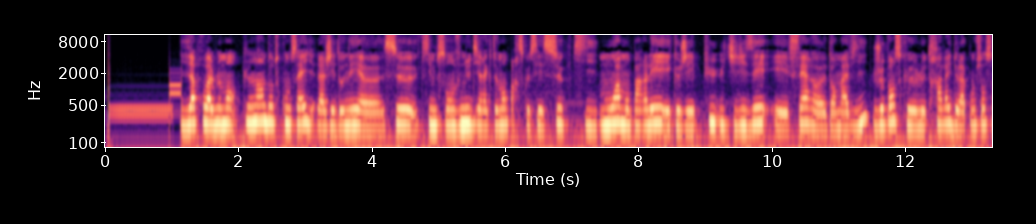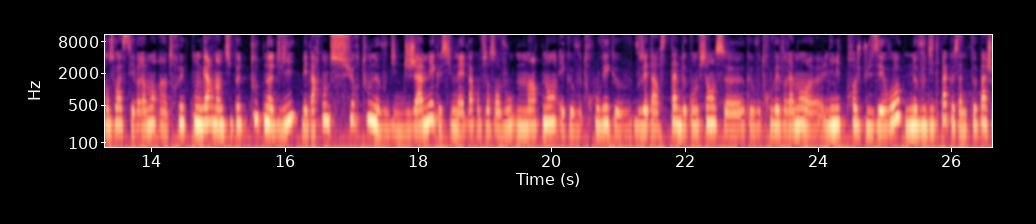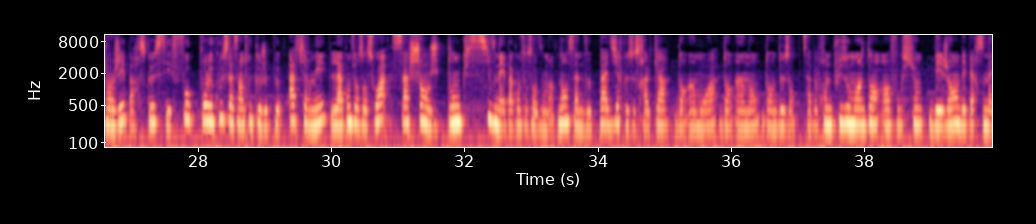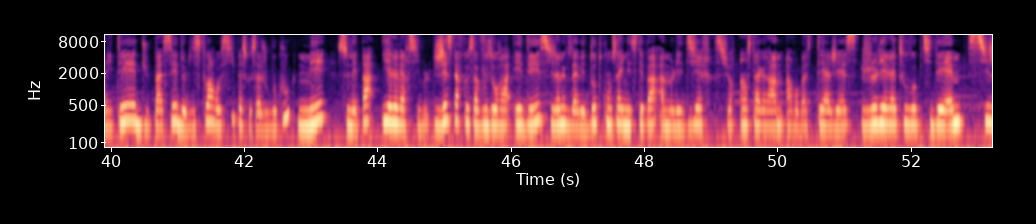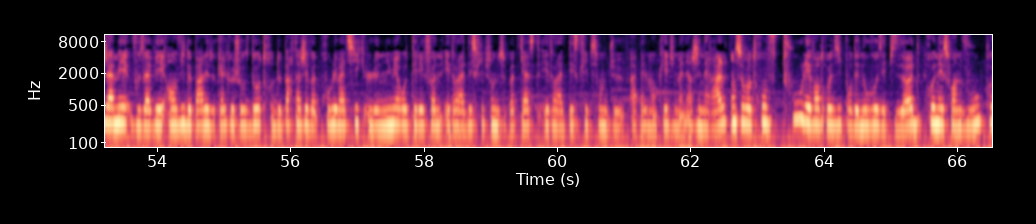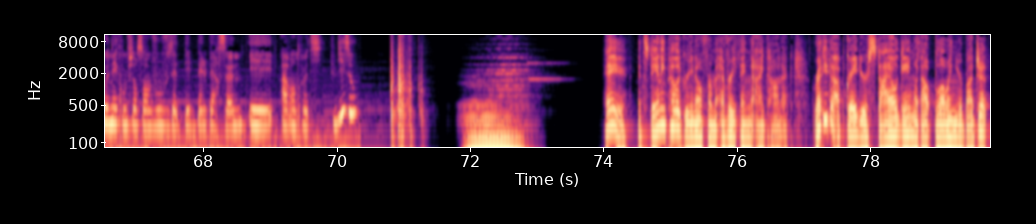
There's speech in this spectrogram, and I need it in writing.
Il y a probablement plein d'autres conseils. Là, j'ai donné euh, ceux qui me sont venus directement parce que c'est ceux qui, moi, m'ont parlé et que j'ai pu utiliser et faire euh, dans ma vie. Je pense que le travail de la confiance en soi, c'est vraiment un truc qu'on garde un petit peu toute notre vie. Mais par contre, surtout, ne vous dites jamais que si vous n'avez pas confiance en vous maintenant et que vous trouvez que vous êtes à un stade de confiance euh, que vous trouvez vraiment limite proche du zéro, ne vous dites pas que ça ne peut pas changer parce que c'est faux. Pour le coup, ça, c'est un truc que je peux affirmer. La confiance en soi, ça change. Donc si vous n'avez pas confiance en vous maintenant, ça ne veut pas dire que ce sera le cas dans un mois, dans un an, dans deux ans. Ça peut prendre plus ou moins de temps en fonction des gens, des personnalités, du passé, de l'histoire aussi, parce que ça joue beaucoup, mais ce n'est pas irréversible. J'espère que ça vous aura aidé. Si jamais vous avez d'autres conseils, n'hésitez pas à me les dire sur Instagram, tags. Je lirai tous vos petits DM. Si jamais vous avez envie de parler de quelque chose d'autre, de partager votre problématique, le numéro de téléphone est dans la description de ce podcast et dans la description du appel manqué d'une manière générale. On se retrouve tous les vendredis pour des nouveaux épisodes. Prenez soin de vous, prenez confiance en vous, vous êtes des belles personnes. Et à vendredi. Bisous Hey, it's Danny Pellegrino from Everything Iconic. Ready to upgrade your style game without blowing your budget?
